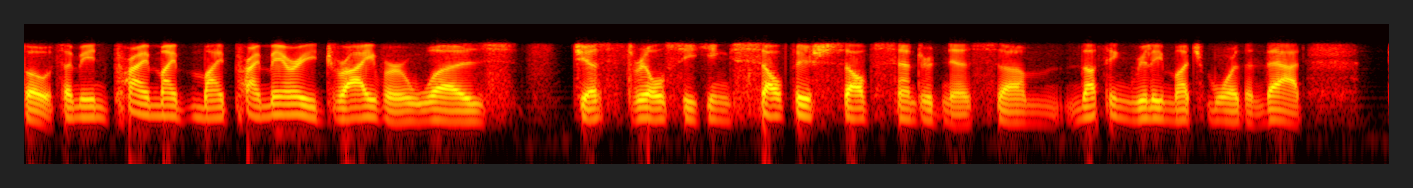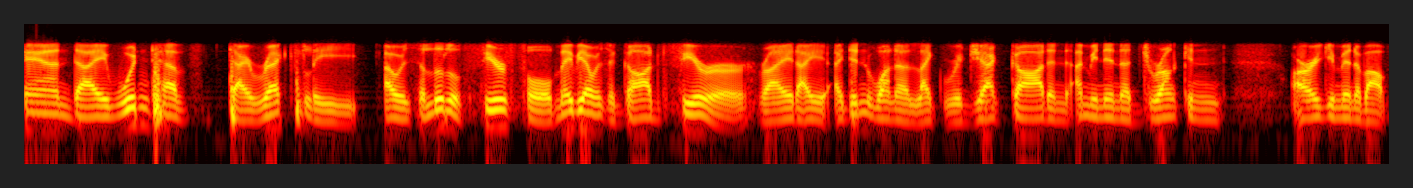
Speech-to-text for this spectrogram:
both. I mean, my my primary driver was just thrill seeking, selfish self centeredness. Um, nothing really much more than that. And I wouldn't have directly. I was a little fearful. Maybe I was a God fearer, right? I I didn't want to like reject God, and I mean, in a drunken argument about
